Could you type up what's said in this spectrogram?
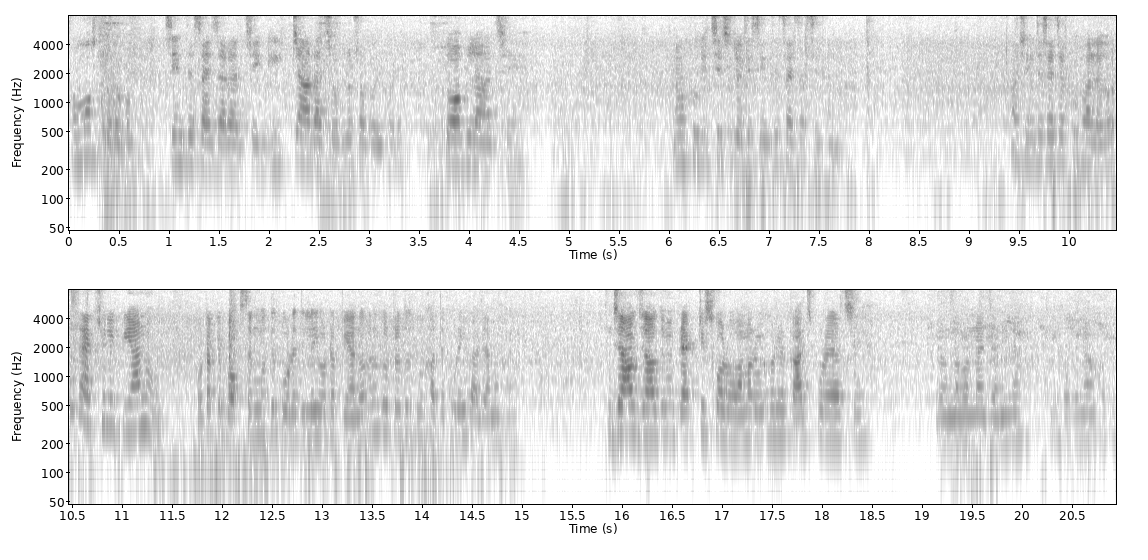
সমস্ত রকম। সিনথেসাইজার আছে গিটার আছে, ওগুলো সব ওই ঘরে। তবলা আছে। আমার খুব ইচ্ছে ছিল যে সিনথেসাইজার শেখানো আর সিনথেসাইজার খুব ভালো লাগে। ওটা অ্যাকচুয়ালি পিয়ানো ওটাকে বক্সের মধ্যে করে দিলেই ওটা পিয়ানো কিন্তু ওটা তো দু হাতে করেই বাজানো হয়। যাও যাও তুমি প্র্যাকটিস করো আমার ওই ঘরের কাজ পড়ে আছে। রান্নাবান্না জানি না কী হবে না হবে।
